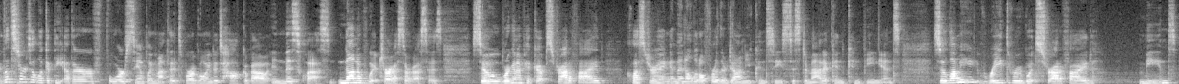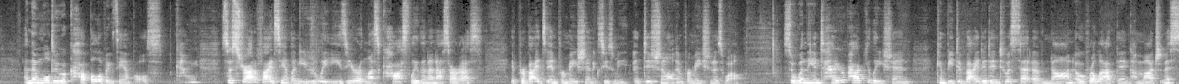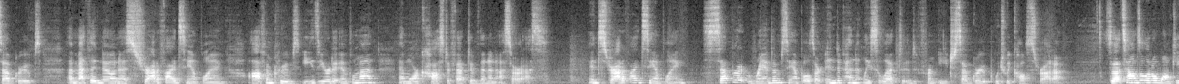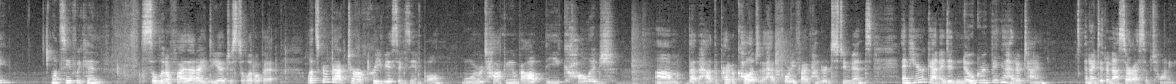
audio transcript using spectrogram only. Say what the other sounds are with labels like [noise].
right, let's start to look at the other four sampling methods we're going to talk about in this class, none of which are SRSs. So we're gonna pick up stratified, clustering, and then a little further down you can see systematic and convenience. So let me read through what stratified means, and then we'll do a couple of examples, okay? So stratified sampling, usually easier and less costly than an SRS. It provides information, excuse me, additional information as well. So when the entire population can be divided into a set of non-overlapping homogeneous subgroups, a method known as stratified sampling often proves easier to implement and more cost-effective than an SRS. In stratified sampling, separate random samples are independently selected from each subgroup, which we call strata. So that sounds a little wonky. Let's see if we can solidify that idea just a little bit. Let's go back to our previous example when we were talking about the college um, that had the private college that had 4,500 students. And here again, I did no grouping ahead of time and I did an SRS of 20.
